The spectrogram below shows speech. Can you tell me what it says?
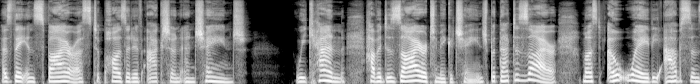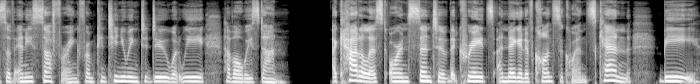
as they inspire us to positive action and change. We can have a desire to make a change, but that desire must outweigh the absence of any suffering from continuing to do what we have always done. A catalyst or incentive that creates a negative consequence can be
